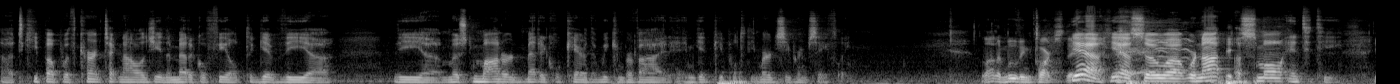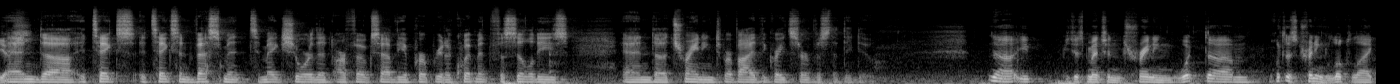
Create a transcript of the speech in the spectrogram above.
uh, to keep up with current technology in the medical field to give the uh, the uh, most modern medical care that we can provide and get people to the emergency room safely. A lot of moving parts there. Yeah, yeah. So uh, we're not a small entity, Yes. and uh, it takes it takes investment to make sure that our folks have the appropriate equipment, facilities, and uh, training to provide the great service that they do. Uh, you, you just mentioned training. What um, what does training look like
